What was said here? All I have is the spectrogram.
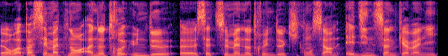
On va passer maintenant à notre 1-2 euh, cette semaine, notre 1-2 qui concerne Edinson Cavani.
